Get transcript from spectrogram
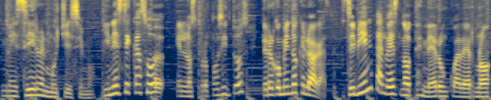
me sirven muchísimo. Y en este caso, en los propósitos, te recomiendo que lo hagas. Si bien tal vez no tener un cuaderno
